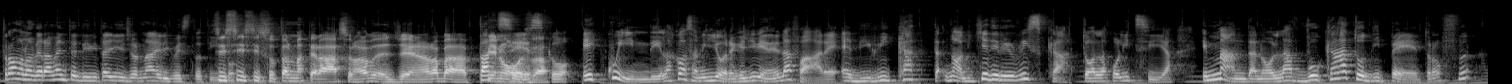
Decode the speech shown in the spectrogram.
Trovano veramente dei ritagli di giornali di questo tipo. Sì, sì, sì, sotto al materasso, una roba del genere, una roba pienosa. Pazzesco. E quindi la cosa migliore che gli viene da fare è di ricatta- no, di chiedere il riscatto alla polizia e mandano l'avvocato di Petrov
